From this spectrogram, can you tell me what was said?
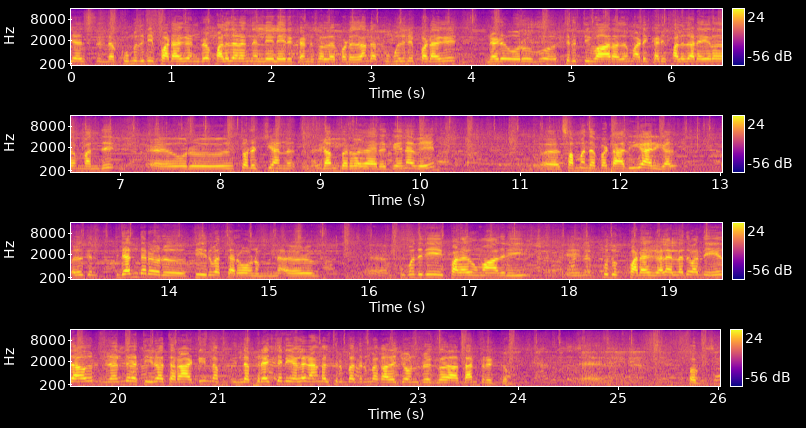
ஜஸ்ட் இந்த குமுதினி படகு என்ற பழுதடை நிலையில் இருக்குன்னு சொல்லப்படுது. அந்த குமுதினி படகு நடு ஒரு திருத்தி வாரதும் அடிக்கடி பழுதடைகிறதும் வந்து ஒரு தொடர்ச்சியான இடம்பெறுவதாக இருக்குது எனவே சம்மந்தப்பட்ட சம்பந்தப்பட்ட அதிகாரிகள் அதுக்கு நிரந்தர ஒரு தீர்வை தரணும். குமுதினி படகு மாதிரி இந்த புது படகுகள் அல்லது வந்து ஏதாவது ஒரு நிரந்தர தீர்வை தராட்டி இந்த இந்த பிரச்சனைகளை நாங்கள் திரும்ப திரும்ப கதைச்சோன்னு இருக்கிறதா தான் இருக்கும். ஓகே.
